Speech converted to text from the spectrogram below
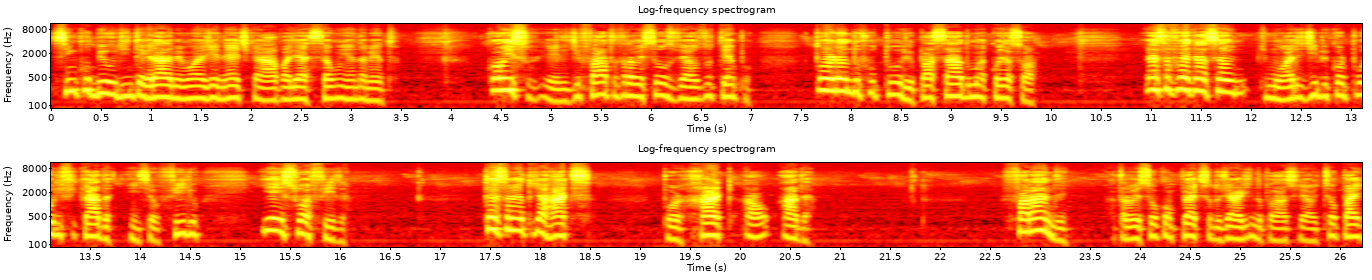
se incumbiu de integrar a memória genética à avaliação em andamento. Com isso, ele de fato atravessou os véus do tempo, tornando o futuro e o passado uma coisa só. Esta foi a criação de Muad'Dib corporificada em seu filho e em sua filha. Testamento de Arrax, por Hark al-Ada. Farand atravessou o complexo do jardim do Palácio Real de seu pai,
